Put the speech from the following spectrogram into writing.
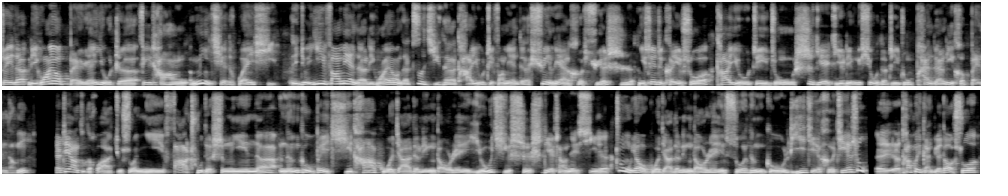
所以呢，李光耀本人有着非常密切的关系。也就一方面呢，李光耀呢自己呢，他有这方面的训练和学识，你甚至可以说他有这种世界级领袖的这种判断力和本能。那这样子的话，就说你发出的声音呢，能够被其他国家的领导人，尤其是世界上那些重要国家的领导人所能够理解和接受。呃，他会感觉到说，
